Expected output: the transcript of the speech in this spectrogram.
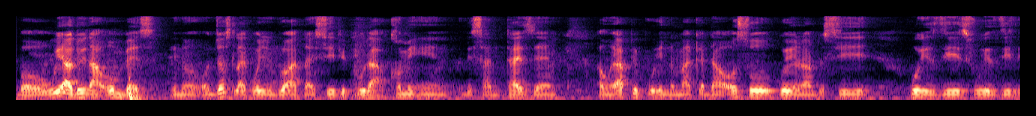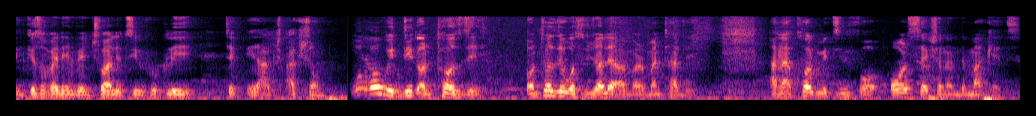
But we are doing our own best, you know. Just like when you go out and see people that are coming in, they sanitize them, and we have people in the market that are also going around to see who is this, who is this. In case of any eventuality, we quickly take action. What, we did on Thursday, on Thursday was usually our environmental day, and I called meeting for all sections in the market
